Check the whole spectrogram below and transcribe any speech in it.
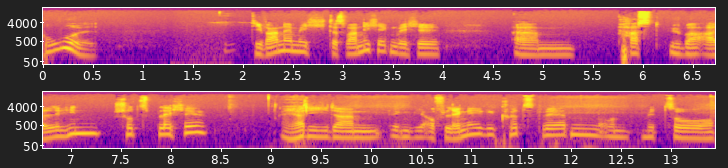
cool. Die waren nämlich, das waren nicht irgendwelche ähm, passt überall hin Schutzbleche, ja. die dann irgendwie auf Länge gekürzt werden und mit so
